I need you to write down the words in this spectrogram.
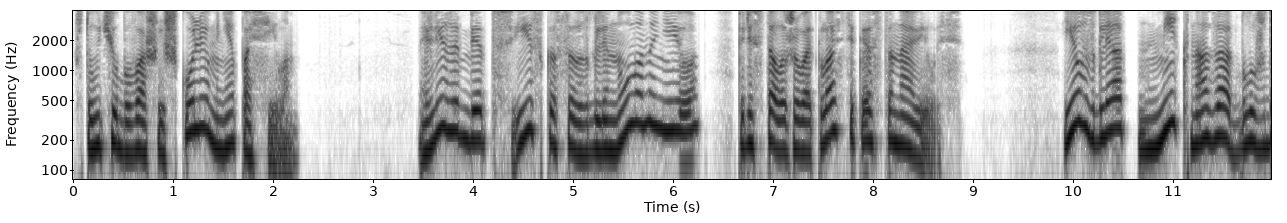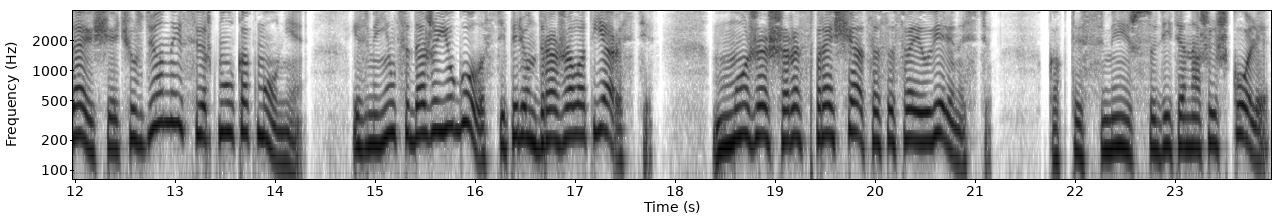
что учеба в вашей школе мне по силам. Элизабет искоса взглянула на нее, перестала жевать ластик и остановилась. Ее взгляд, миг назад блуждающий отчужденный, сверкнул как молния. Изменился даже ее голос, теперь он дрожал от ярости. «Можешь распрощаться со своей уверенностью. Как ты смеешь судить о нашей школе?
